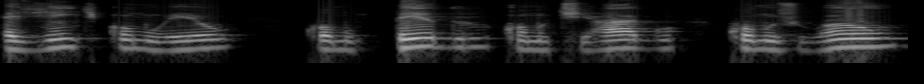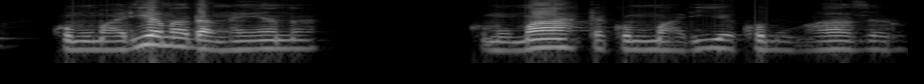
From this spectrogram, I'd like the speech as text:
é gente como eu, como Pedro, como Tiago, como João, como Maria Madalena, como Marta, como Maria, como Lázaro.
